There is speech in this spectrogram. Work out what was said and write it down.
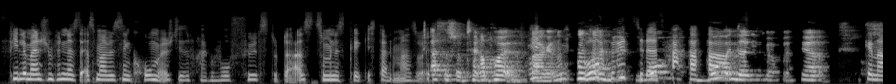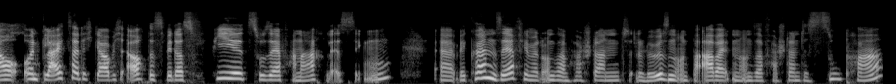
viele Menschen finden das erstmal ein bisschen komisch, diese Frage, wo fühlst du das? Zumindest kriege ich dann immer so. Klassische Therapeutenfrage, ne? wo fühlst du das? wo, wo in deinem Körper, ja. Genau, und gleichzeitig glaube ich auch, dass wir das viel zu sehr vernachlässigen. Äh, wir können sehr viel mit unserem Verstand lösen und bearbeiten. Unser Verstand ist super.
